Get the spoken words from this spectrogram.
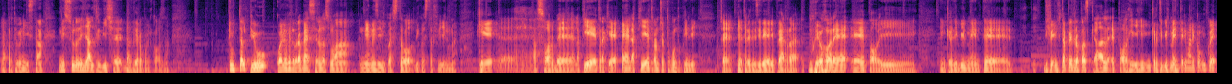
la protagonista, nessuno degli altri dice davvero qualcosa. Tutt'al più quello che dovrebbe essere la sua nemesi di questo, di questo film, che eh, assorbe la pietra, che è la pietra a un certo punto, quindi cioè Pietra dei Desideri per due ore e poi incredibilmente diventa Pedro Pascal e poi incredibilmente rimane comunque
